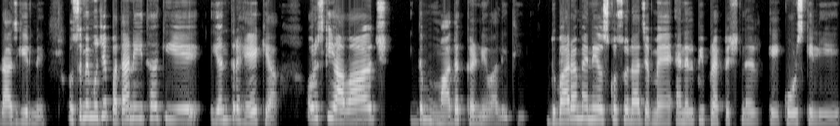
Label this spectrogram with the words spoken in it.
राजगीर में, उस समय मुझे पता नहीं था कि ये यंत्र है क्या, और उसकी आवाज़ एकदम मादक करने वाली थी। दोबारा मैंने उसको सुना जब मैं एन एल पी प्रैक्टिशनर के कोर्स के लिए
